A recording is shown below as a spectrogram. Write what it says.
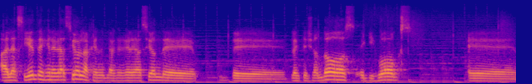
a la siguiente generación, la, gen- la generación de, de PlayStation 2, Xbox. eh,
